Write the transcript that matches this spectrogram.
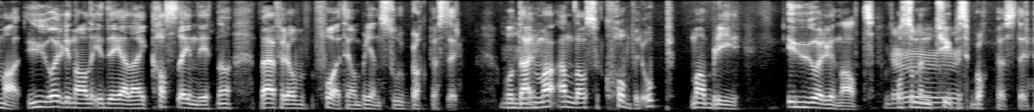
med uoriginale ideer de kasta inn dit nå, bare for å få det til å bli en stor blockbuster. Og Mm. dermed enda også cover opp med å bli uoriginalt, og som en typisk blockbuster.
